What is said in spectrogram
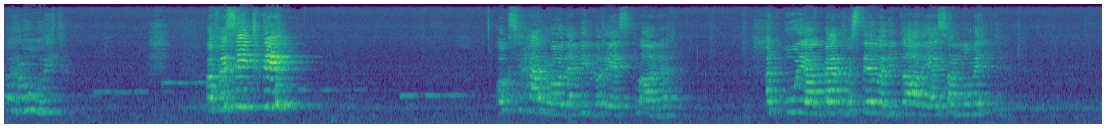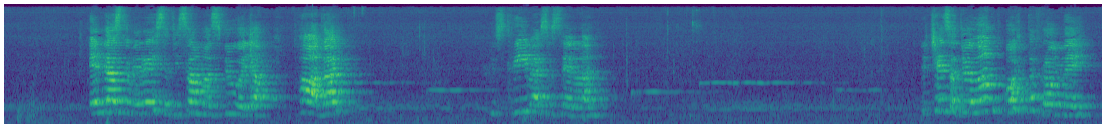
Vad roligt. Var försiktig! Också här råder vilda resplaner. Att bo i Alberto Stella d'Italia i San Momette. En dag ska vi resa tillsammans du och jag. Hagar, du skriver så sällan. Det känns att du är långt borta från mig.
